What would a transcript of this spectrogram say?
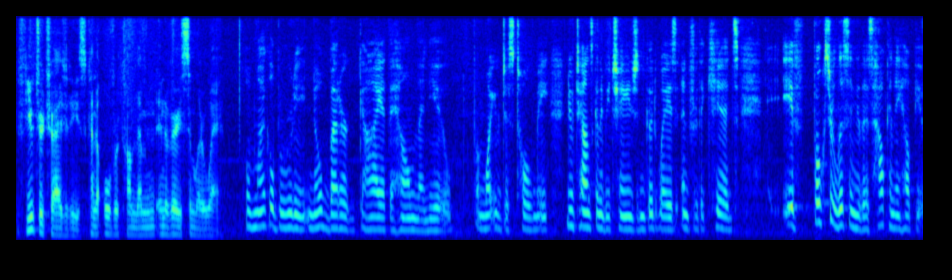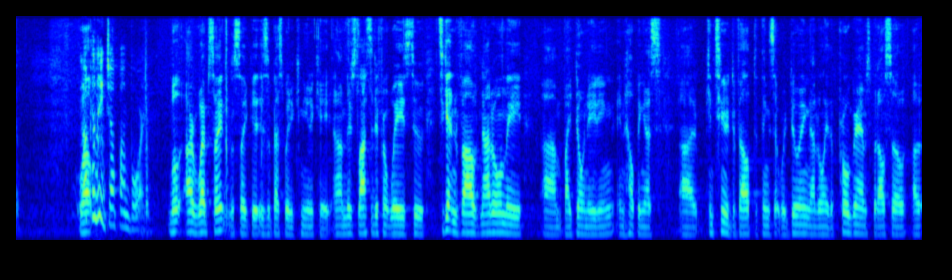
future tragedies kind of overcome them in, in a very similar way. Well, Michael Baroody, no better guy at the helm than you, from what you just told me. Newtown's going to be changed in good ways and for the kids. If folks are listening to this, how can they help you? Well- how can they jump on board? Well, our website looks like it is the best way to communicate. Um, there's lots of different ways to, to get involved, not only um, by donating and helping us uh, continue to develop the things that we're doing, not only the programs, but also a, a,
